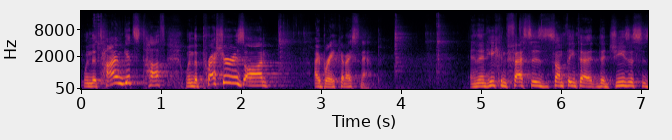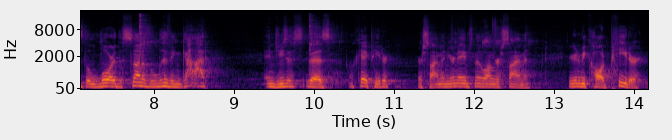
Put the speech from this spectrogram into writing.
when the time gets tough, when the pressure is on, I break and I snap. And then he confesses something that, that Jesus is the Lord, the Son of the living God. And Jesus says, Okay, Peter, or Simon, your name's no longer Simon. You're going to be called Peter,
